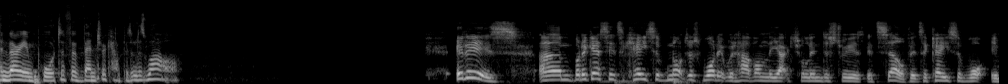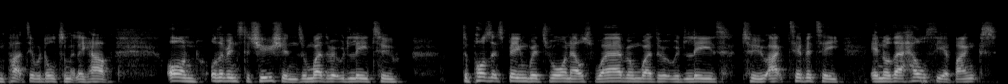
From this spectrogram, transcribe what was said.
and very important for venture capital as well. It is, um, but I guess it's a case of not just what it would have on the actual industry itself. It's a case of what impact it would ultimately have on other institutions and whether it would lead to deposits being withdrawn elsewhere and whether it would lead to activity in other healthier banks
